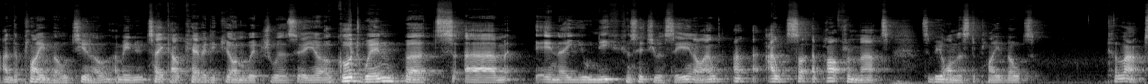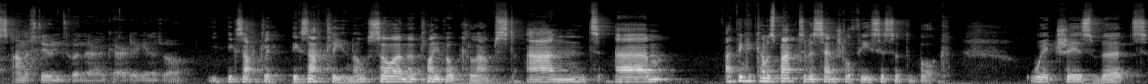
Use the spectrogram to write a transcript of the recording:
And the Plaid vote, you know, I mean, you take out Ceredigion, which was a, you know, a good win, but um, in a unique constituency, you know, out, out, outside, apart from that, to be honest, the Plaid vote collapsed. And the students were in there in Ceredigion as well. Exactly, exactly. You know, so um, the Plaid vote collapsed, and um, I think it comes back to the central thesis of the book, which is that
